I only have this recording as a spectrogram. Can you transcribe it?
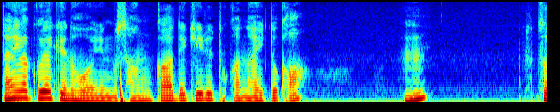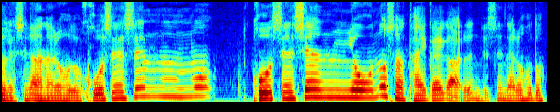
大学野球の方にも参加できるとかないとか？ん？そうですね。あ、なるほど。高専戦も高専専用のその大会があるんですね。なるほど。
